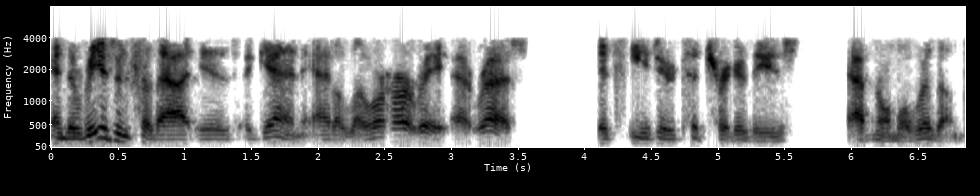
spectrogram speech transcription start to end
And the reason for that is again at a lower heart rate at rest, it's easier to trigger these abnormal rhythms.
